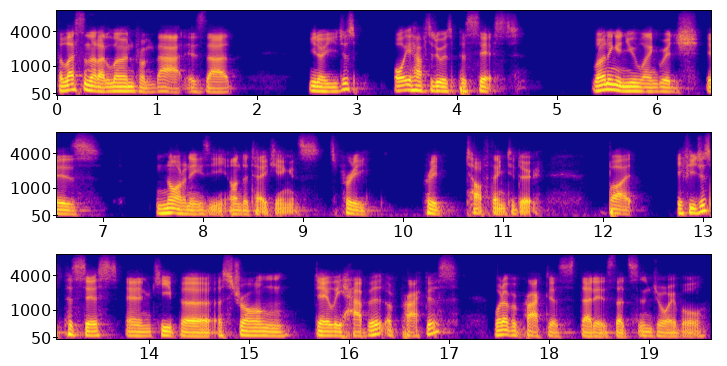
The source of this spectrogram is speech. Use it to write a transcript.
the lesson that I learned from that is that you know you just all you have to do is persist. Learning a new language is not an easy undertaking. It's it's pretty pretty tough thing to do. But if you just persist and keep a, a strong daily habit of practice, whatever practice that is, that's enjoyable.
